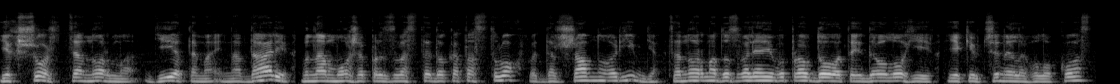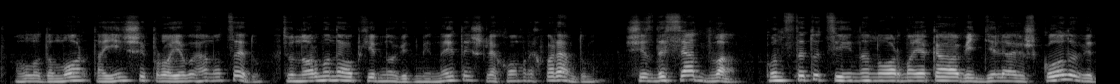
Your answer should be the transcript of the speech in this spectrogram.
Якщо ж ця норма діятиме і надалі, вона може призвести до катастрофи державного рівня. Ця норма дозволяє виправдовувати ідеології, які вчинили Голокост, Голодомор та інші прояви геноциду. Цю норму необхідно відмінити шляхом референдуму. 62. Конституційна норма, яка відділяє школу від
